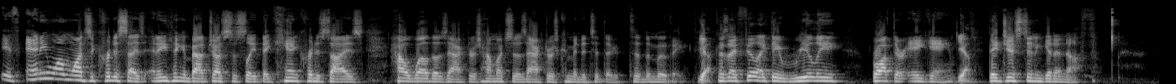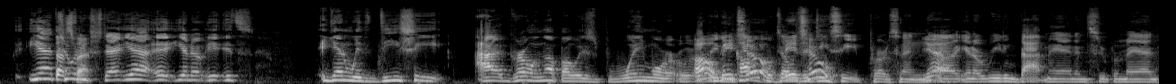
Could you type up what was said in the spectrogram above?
if anyone wants to criticize anything about Justice League, they can criticize how well those actors, how much those actors committed to the to the movie. Yeah. because I feel like they really brought their A game. Yeah. they just didn't get enough. Yeah, That's to fair. an extent. Yeah, it, you know, it, it's again with DC. I, growing up, I was way more Oh, reading me comic too, books. I me was too. a DC person. Yeah. uh, you know, reading Batman and Superman,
